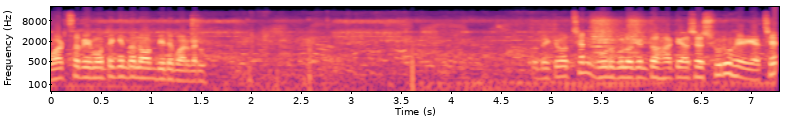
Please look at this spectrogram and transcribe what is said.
হোয়াটসঅ্যাপের মধ্যে কিন্তু নক দিতে পারবেন। তো দেখতে পাচ্ছেন, গুড়গুলো কিন্তু হাটে আসা শুরু হয়ে গেছে।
